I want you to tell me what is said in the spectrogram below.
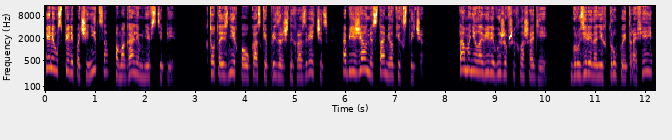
или успели починиться, помогали мне в степи. Кто-то из них по указке призрачных разведчиц объезжал места мелких стычек. Там они ловили выживших лошадей, грузили на них трупы и трофеи,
